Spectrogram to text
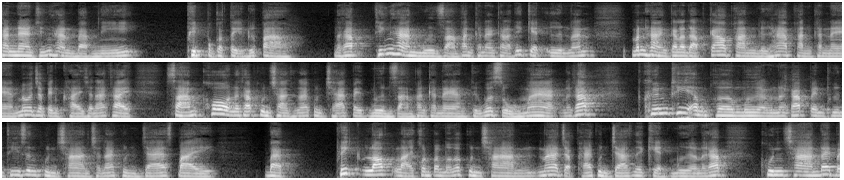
คะแนนถึงหันแบบนี้ผิดปกติหรือเปล่านะครับทิ้งห่าง 13,000 คะแนนขณะที่เกรดอื่นนั้น มันห่างกันระดับ 9,000 หรือ 5,000 คะแนน ไม่ว่าจะเป็นใครชนะใคร 3 โค้งนะครับคุณชาญชนะคุณแชทไป 13,000 คะแนน ถือว่าสูงมากนะครับพื้นที่อำเภอเมืองนะครับเป็นพื้นที่ซึ่งคุณชาญชนะคุณแจ๊สไปแบบ พลิกล็อกหลายคนประเมินว่าคุณชาญน่าจะแพ้คุณแจ๊สในเขตเมืองนะครับ คุณชาญได้ไป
